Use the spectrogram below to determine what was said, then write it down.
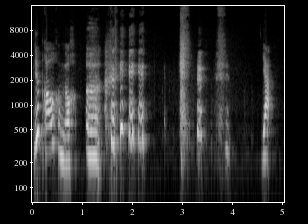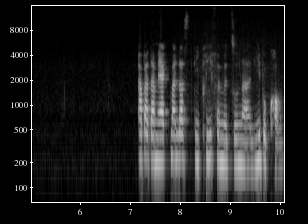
wir brauchen noch. Äh. ja. Aber da merkt man, dass die Briefe mit so einer Liebe kommen.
